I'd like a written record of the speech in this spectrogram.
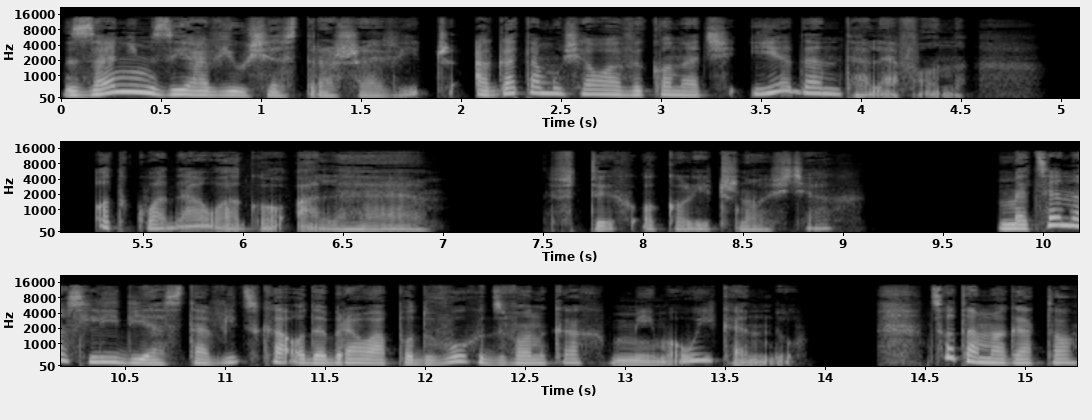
Zanim zjawił się Straszewicz, Agata musiała wykonać jeden telefon. Odkładała go, ale w tych okolicznościach. Mecenas Lidia Stawicka odebrała po dwóch dzwonkach mimo weekendu. Co tam, Agato?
